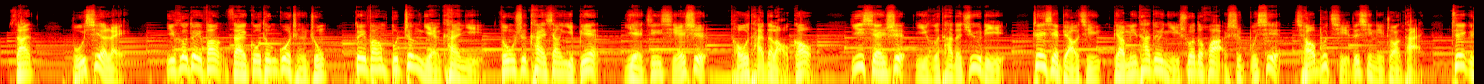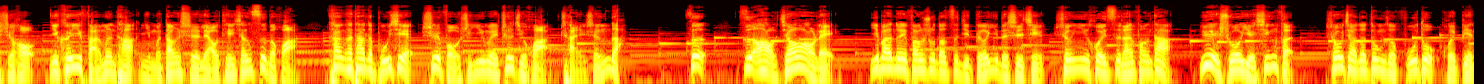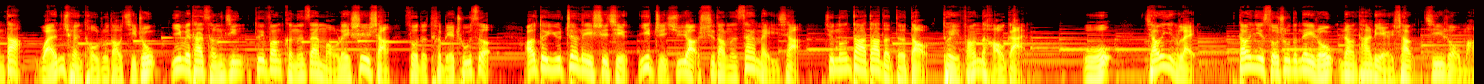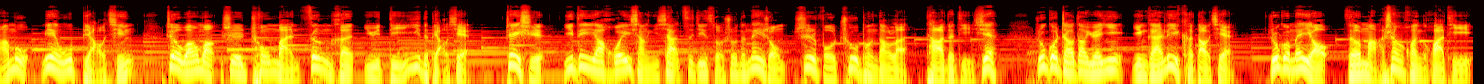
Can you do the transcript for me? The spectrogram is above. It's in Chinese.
三、不屑类，你和对方在沟通过程中，对方不正眼看你，总是看向一边，眼睛斜视，头抬得老高，以显示你和他的距离。这些表情表明他对你说的话是不屑、瞧不起的心理状态。这个时候，你可以反问他你们当时聊天相似的话，看看他的不屑是否是因为这句话产生的。四。自傲、骄傲类，一般对方说到自己得意的事情，声音会自然放大，越说越兴奋，手脚的动作幅度会变大，完全投入到其中。因为他曾经，对方可能在某类事上做得特别出色，而对于这类事情，你只需要适当的赞美一下，就能大大的得到对方的好感。五、强硬类，当你所说的内容让他脸上肌肉麻木，面无表情，这往往是充满憎恨与敌意的表现。这时一定要回想一下自己所说的内容是否触碰到了他的底线。如果找到原因，应该立刻道歉；如果没有，则马上换个话题。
